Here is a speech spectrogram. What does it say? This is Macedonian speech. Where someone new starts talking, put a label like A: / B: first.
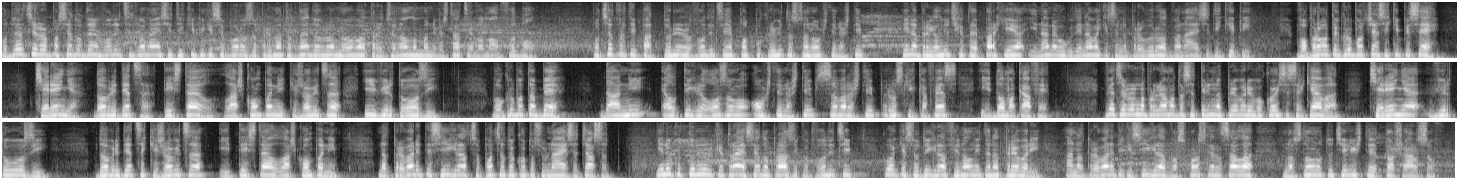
A: Од вечера па се до ден водици 12 екипи ќе се борат за приматот најдобро на оваа традиционална манифестација во мал футбол. По четврти пат, турнирот водици е под покривителство на Обштина Штип и на Брегалничката епархија и на него годинава ќе се направуваат 12 екипи. Во првата група од 6 екипи се Черења, Добри деца, Тейстайл, Лаш Компани, Кежовица и Виртуози. Во групата Б Дани, Ел Тигре Лозово, Обштина Штип, Савара Штип, Руски кафес и Дома кафе. Вечерот на програмата се три надпревари во кои се среќаваат Черења, Виртуози, Добри деца Кежовица и Тестайл Лаш Компани. Надпреварите се играат со почеток од 18 часот. Инаку турнир ќе трае се до празникот Водици, кога ќе се одиграат финалните надпревари, а надпреварите ќе се играат во спортската сала на основното училиште Тош Арсов.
